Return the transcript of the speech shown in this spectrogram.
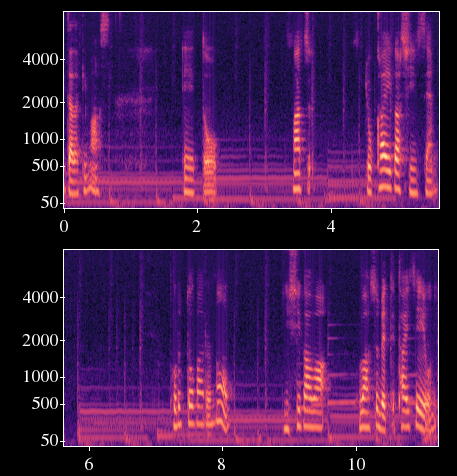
いただきます。えっ、と、まず、魚介が新鮮。ポルトガルの西側はすべて大西洋に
